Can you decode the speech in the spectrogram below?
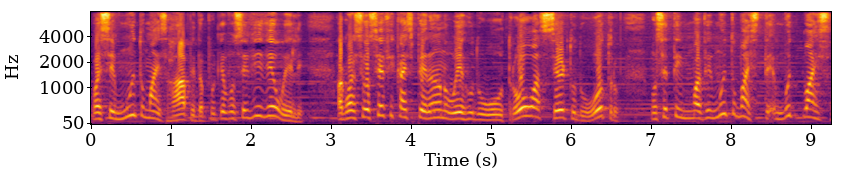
vai ser muito mais rápida porque você viveu ele. Agora, se você ficar esperando o erro do outro ou o acerto do outro, você tem uma muito mais muito mais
